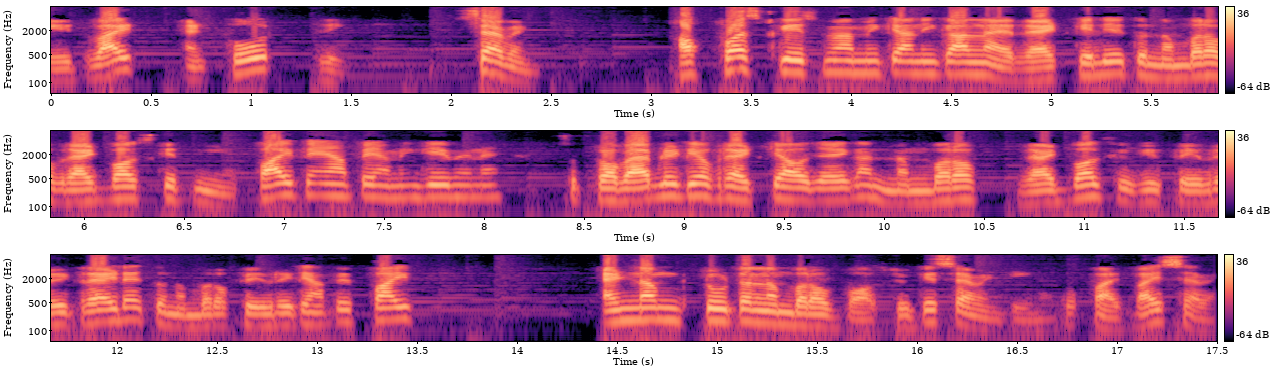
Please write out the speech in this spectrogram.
eight white and four three seven अब फ़र्स्ट केस में हमें क्या निकालना है? रेड के लिए तो नंबर ऑफ़ रेड बॉल्स कितनी है? फाइव है यहाँ पे हमें गिवन है तो प्रोबेबिलिटी ऑफ़ रेड क्या हो जाएगा? नंबर ऑफ़ रेड बॉल्स क्योंकि फेवरेट रेड है तो नंबर ऑफ़ फेवरेट यहाँ पे five and total number of balls जो कि सेवनटीन है तो five by seven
